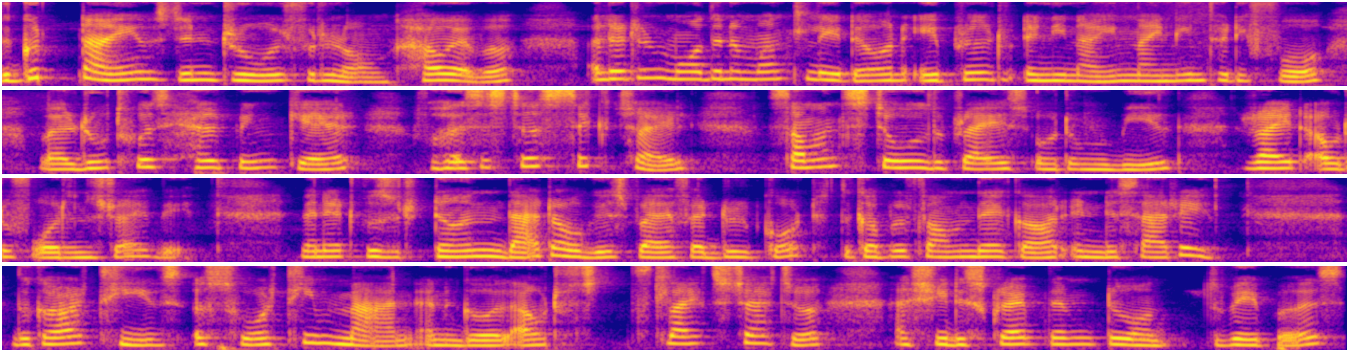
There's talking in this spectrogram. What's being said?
The good times didn't roll for long. However, a little more than a month later, on April 29, 1934, while Ruth was helping care for her sister's sick child, someone stole the prized automobile right out of Warren's driveway. When it was returned that August by a federal court, the couple found their car in disarray. The car thieves, a swarthy man and a girl out of slight stature, as she described them to the papers,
